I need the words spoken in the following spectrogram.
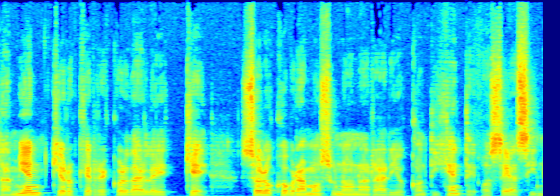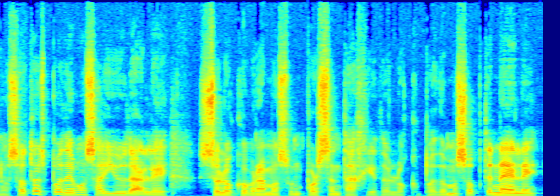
también quiero que recordarle que solo cobramos un honorario contingente. O sea, si nosotros podemos ayudarle, solo cobramos un porcentaje de lo que podemos obtenerle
